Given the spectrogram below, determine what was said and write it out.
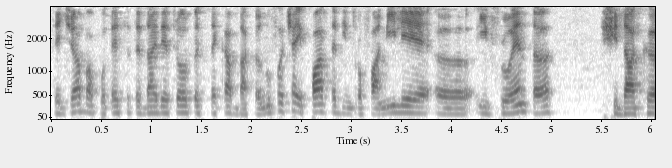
Degeaba puteai să te dai de trei ori peste cap. Dacă nu făceai parte dintr-o familie uh, influentă și dacă.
